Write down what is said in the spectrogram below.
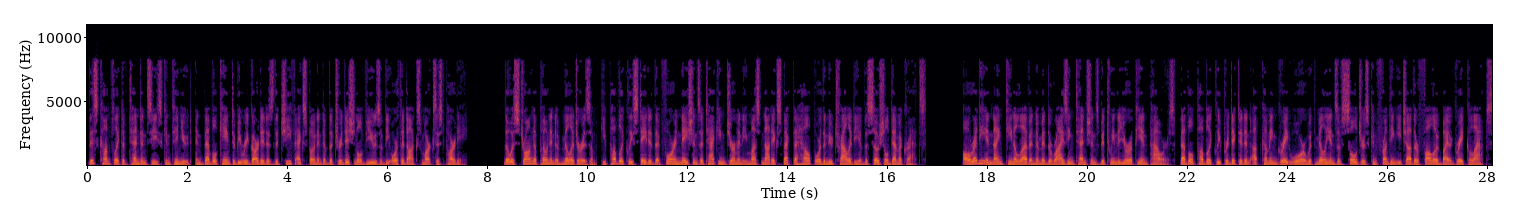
This conflict of tendencies continued, and Bebel came to be regarded as the chief exponent of the traditional views of the orthodox Marxist Party. Though a strong opponent of militarism, he publicly stated that foreign nations attacking Germany must not expect the help or the neutrality of the Social Democrats. Already in 1911 amid the rising tensions between the European powers, Bebel publicly predicted an upcoming Great War with millions of soldiers confronting each other followed by a great collapse,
